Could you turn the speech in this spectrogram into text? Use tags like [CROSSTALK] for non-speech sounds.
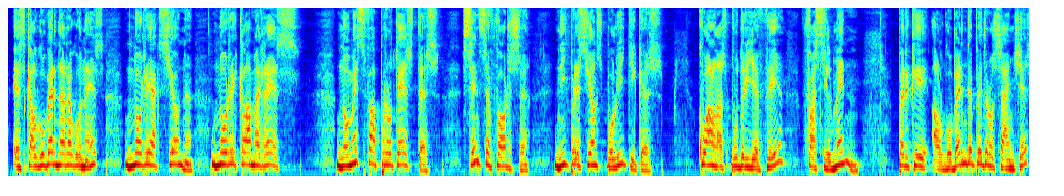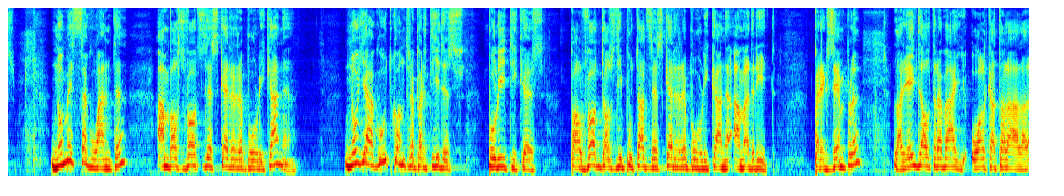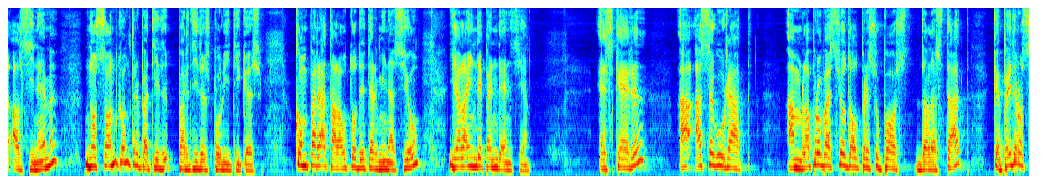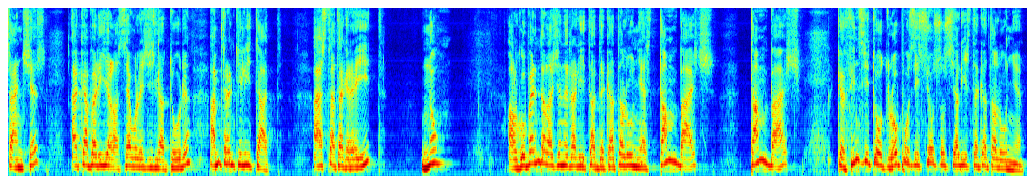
és que el govern aragonès no reacciona, no reclama res, només fa protestes, sense força ni pressions polítiques, quan les podria fer fàcilment, perquè el govern de Pedro Sánchez només s'aguanta amb els vots d'Esquerra Republicana. No hi ha hagut contrapartides polítiques pel vot dels diputats d'Esquerra Republicana a Madrid. Per exemple, la llei del treball o el català al cinema no són contrapartides polítiques, comparat a l'autodeterminació i a la independència. Esquerra ha assegurat amb l'aprovació del pressupost de l'Estat que Pedro Sánchez acabaria la seva legislatura amb tranquil·litat. Ha estat agraït? No. El govern de la Generalitat de Catalunya és tan baix, tan baix, que fins i tot l'oposició socialista a Catalunya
